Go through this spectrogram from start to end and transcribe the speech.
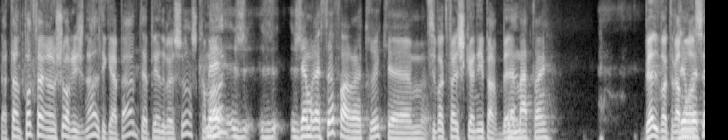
t'attends pas de faire un show original, t'es capable, t'as plein de ressources. Comment? J'aimerais ça faire un truc euh, Tu vas te faire chicaner par le Belle. matin. Belle va te ramasser.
